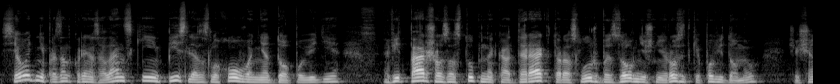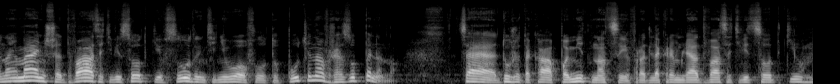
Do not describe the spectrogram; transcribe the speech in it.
сьогодні президент України Зеленський після заслуховування доповіді від першого заступника директора служби зовнішньої розвідки повідомив, що щонайменше 20% суден тіньового флоту Путіна вже зупинено. Це дуже така помітна цифра для Кремля 20%,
